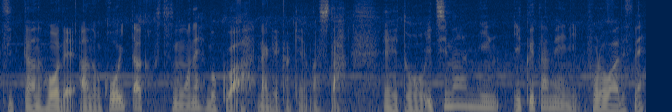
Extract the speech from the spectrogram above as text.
ツイッターの方で、あの、こういった質問をね、僕は投げかけました。えっ、ー、と、1万人行くために、フォロワーですね、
